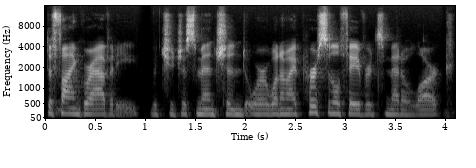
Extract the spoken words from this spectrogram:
Defying Gravity, which you just mentioned, or one of my personal favorites, Meadowlark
